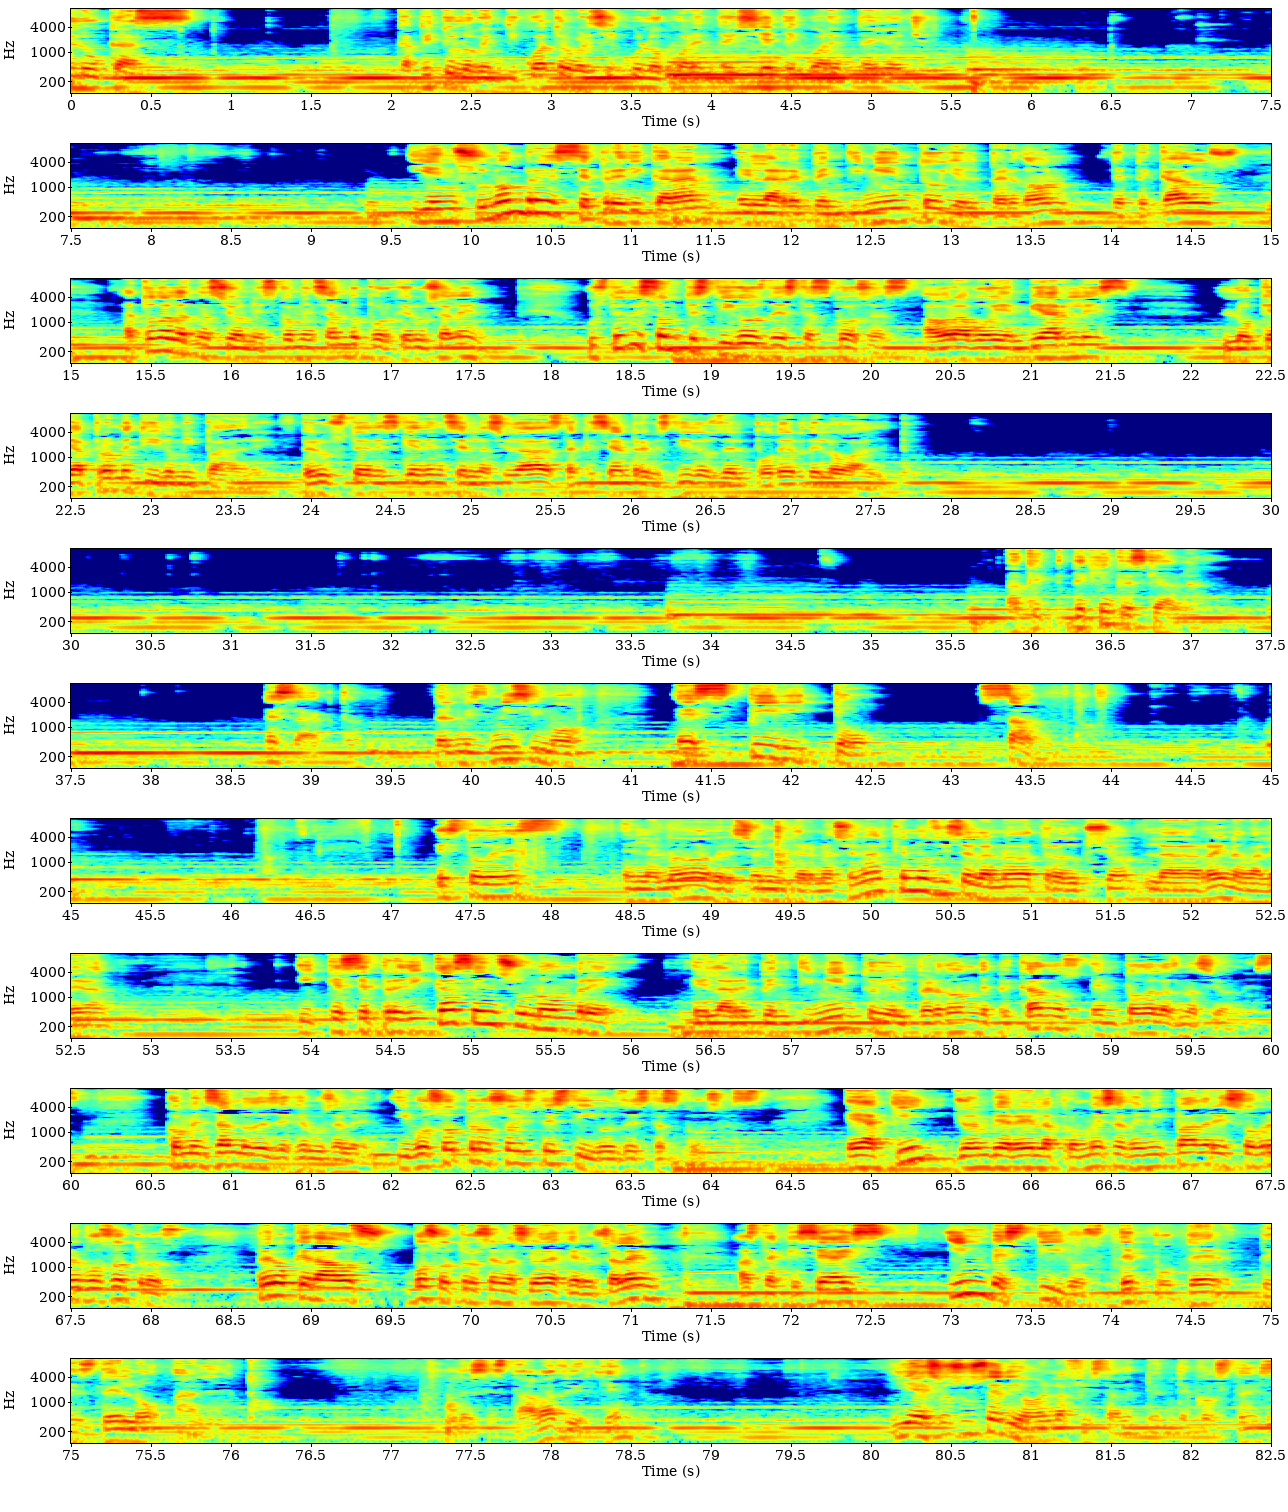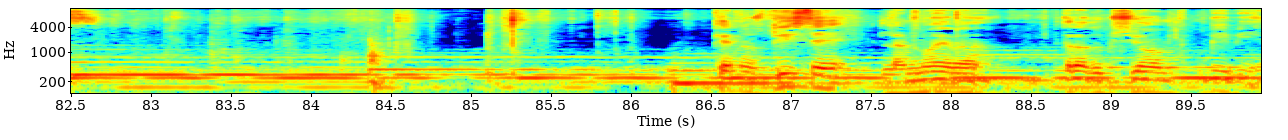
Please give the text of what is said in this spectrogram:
Lucas? Capítulo 24, versículo 47 y 48. Y y en su nombre se predicarán el arrepentimiento y el perdón de pecados a todas las naciones, comenzando por Jerusalén. Ustedes son testigos de estas cosas. Ahora voy a enviarles lo que ha prometido mi Padre, pero ustedes quédense en la ciudad hasta que sean revestidos del poder de lo alto. ¿De quién crees que habla? Exacto, del mismísimo Espíritu Santo. Esto es en la nueva versión internacional que nos dice la nueva traducción, la Reina Valera, y que se predicase en su nombre el arrepentimiento y el perdón de pecados en todas las naciones, comenzando desde Jerusalén. Y vosotros sois testigos de estas cosas. He aquí, yo enviaré la promesa de mi Padre sobre vosotros, pero quedaos vosotros en la ciudad de Jerusalén hasta que seáis investidos de poder desde lo alto les estaba advirtiendo. Y eso sucedió en la fiesta de Pentecostés. Que nos dice la nueva traducción viviente.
